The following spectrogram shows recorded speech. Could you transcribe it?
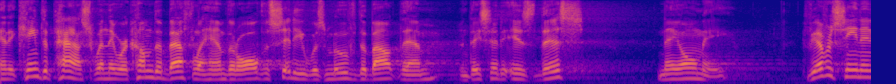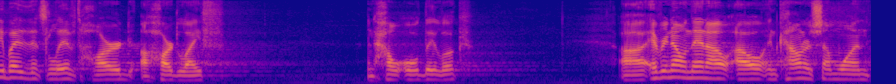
And it came to pass when they were come to Bethlehem that all the city was moved about them. And they said, Is this Naomi? Have you ever seen anybody that's lived hard, a hard life? And how old they look? Uh, every now and then I'll, I'll encounter someone,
